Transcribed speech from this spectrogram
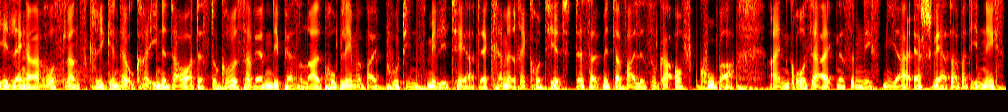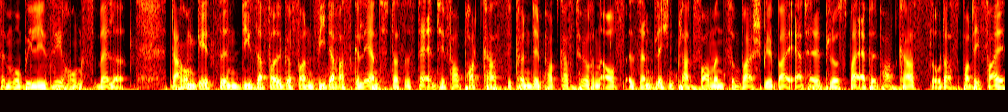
Je länger Russlands Krieg in der Ukraine dauert, desto größer werden die Personalprobleme bei Putins Militär. Der Kreml rekrutiert deshalb mittlerweile sogar auf Kuba. Ein Großereignis im nächsten Jahr erschwert aber die nächste Mobilisierungswelle. Darum geht es in dieser Folge von Wieder was gelernt. Das ist der NTV Podcast. Sie können den Podcast hören auf sämtlichen Plattformen, zum Beispiel bei RTL Plus, bei Apple Podcasts oder Spotify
